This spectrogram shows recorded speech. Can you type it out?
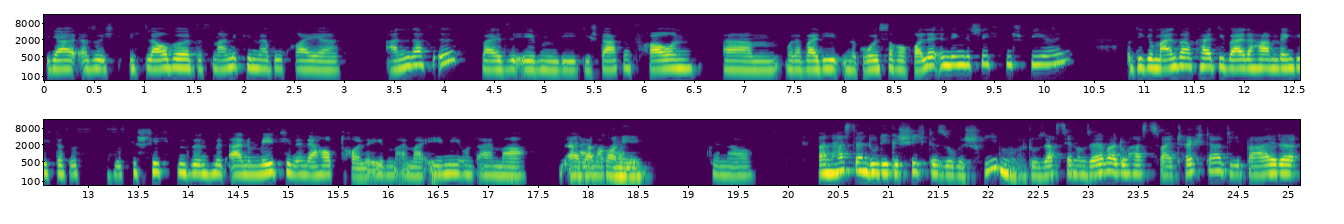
ja, also ich, ich glaube, dass meine Kinderbuchreihe anders ist, weil sie eben die, die starken Frauen ähm, oder weil die eine größere Rolle in den Geschichten spielen. Und die Gemeinsamkeit, die beide haben, denke ich, dass es, dass es Geschichten sind mit einem Mädchen in der Hauptrolle, eben einmal Amy und einmal, einmal, einmal Conny. Conny. Genau. Wann hast denn du die Geschichte so geschrieben? Du sagst ja nun selber, du hast zwei Töchter, die beide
